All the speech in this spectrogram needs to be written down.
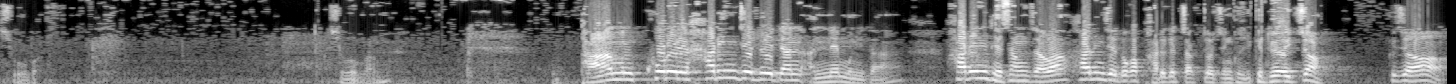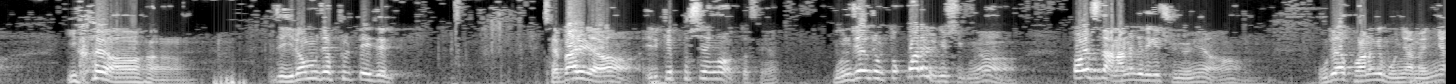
15번. 15번. 다음은 코레일 할인 제도에 대한 안내문이다. 할인 대상자와 할인 제도가 바르게 짝져진 거 이렇게 되어 있죠? 그죠? 이거요. 이제 이런 문제 풀 때 이제 제발요. 이렇게 푸시는 건 어떠세요? 문제를 좀 똑바로 읽으시고요. 뻘짓 안 하는 게 되게 중요해요. 우리가 구하는 게 뭐냐면요.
